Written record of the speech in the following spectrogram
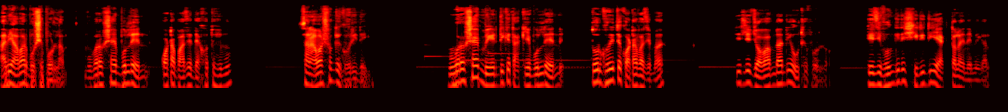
আমি আবার বসে পড়লাম। মুবারক সাহেব বললেন, কটা বাজে দেখো তো হিমু। স্যার, আমার সঙ্গে ঘড়ি নেই। মুবারক সাহেব মেয়ের দিকে তাকিয়ে বললেন, তোর ঘড়িতে কটা বাজে, মা? তিতলি জবাব না দিয়ে উঠে পড়ল। তেজি ভঙ্গিতে সিঁড়ি দিয়ে একতলায় নেমে গেল।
